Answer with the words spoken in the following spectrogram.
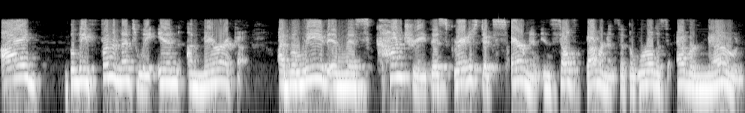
I believe fundamentally in America. I believe in this country, this greatest experiment in self governance that the world has ever known.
